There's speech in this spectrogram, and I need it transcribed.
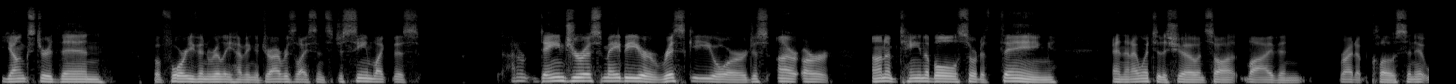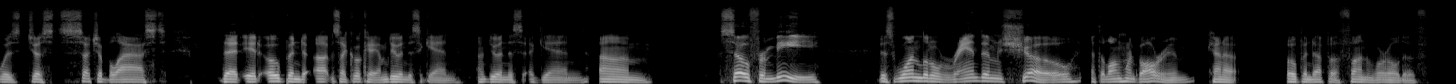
youngster then, before even really having a driver's license, just seemed like this, I don't dangerous maybe or risky or just or, or unobtainable sort of thing. And then I went to the show and saw it live and right up close, and it was just such a blast that it opened up. It's like, okay, I'm doing this again. I'm doing this again. Um, so for me, this one little random show at the Longhorn Ballroom kind of opened up a fun world of,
